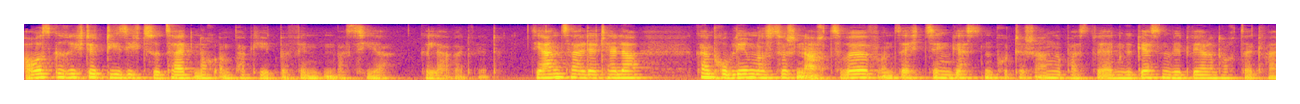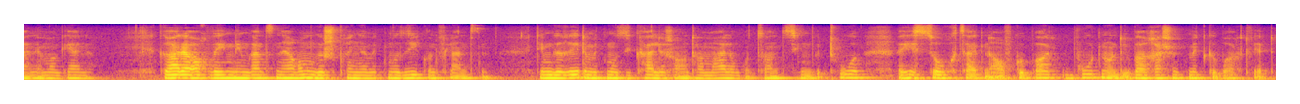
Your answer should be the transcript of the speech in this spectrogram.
ausgerichtet, die sich zurzeit noch im Paket befinden, was hier gelagert wird. Die Anzahl der Teller kann problemlos zwischen 8, 12 und 16 Gästen pro Tisch angepasst werden. Gegessen wird während Hochzeitfeiern immer gerne. Gerade auch wegen dem ganzen Herumgespringe mit Musik und Pflanzen, dem Gerede mit musikalischer Untermalung und sonstigem Getue, welches zu Hochzeiten aufgeboten und überraschend mitgebracht wird.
